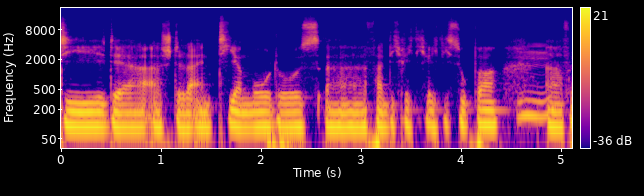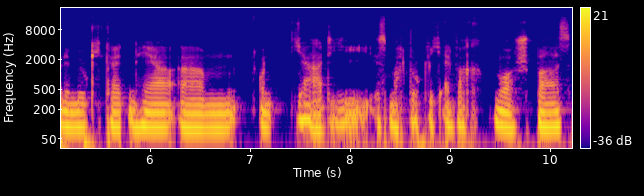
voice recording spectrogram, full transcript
die, der erstelle einen Tiermodus, äh, fand ich richtig, richtig super mhm. äh, von den Möglichkeiten her. Ähm, und ja, die, es macht wirklich einfach nur Spaß,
